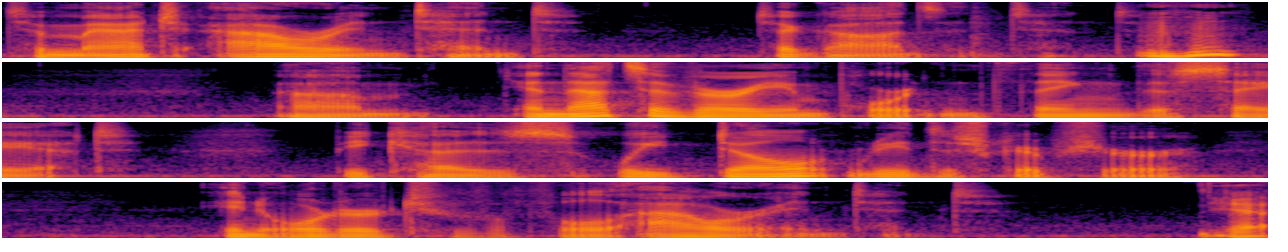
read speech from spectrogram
to match our intent to God's intent. Mm-hmm. Um, and that's a very important thing to say it because we don't read the scripture in order to fulfill our intent Yeah.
